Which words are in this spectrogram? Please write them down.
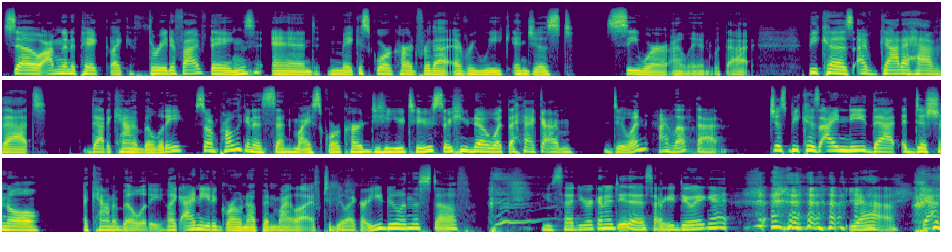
So I'm going to pick like three to five things and make a scorecard for that every week and just see where I land with that. Because I've got to have that that accountability. So I'm probably going to send my scorecard to you too so you know what the heck I'm doing I love that. just because I need that additional accountability. Like I need a grown up in my life to be like, "Are you doing this stuff?" You said you were going to do this. Are you doing it? yeah. yeah.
